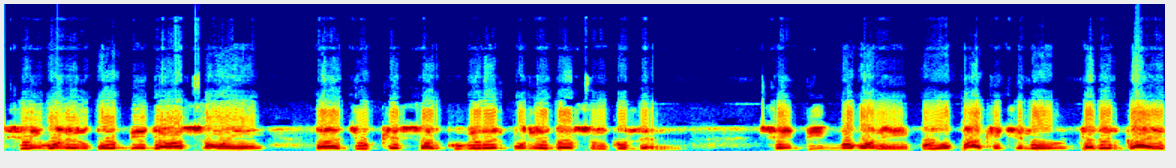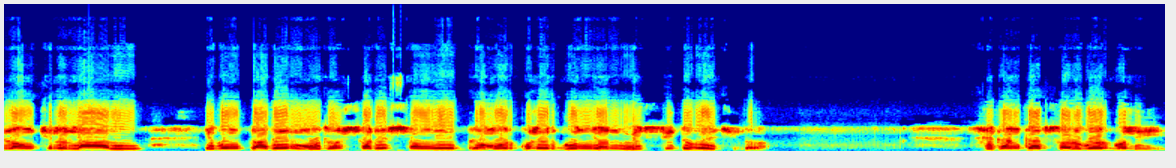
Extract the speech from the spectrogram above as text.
সেই বনের উপর দিয়ে যাওয়ার সময় তারা যক্ষেশ্বর কুবেরের পুরীও দর্শন করলেন। সেই দিব্য বনে বহু পাখি ছিল, যাদের গায়ের রং ছিল লাল এবং তাদের মধুর স্বরের সঙ্গে ভ্রমরকুলের গুঞ্জন মিশ্রিত হয়েছিল। সেখানকার সরোবরগুলি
